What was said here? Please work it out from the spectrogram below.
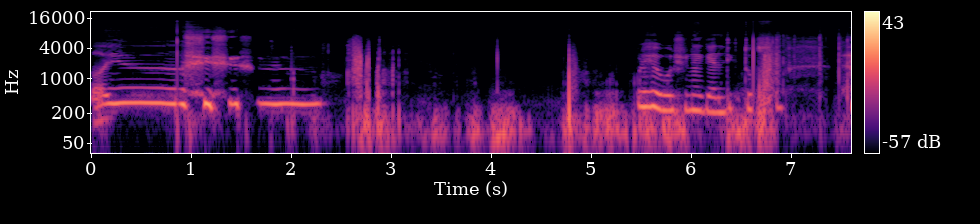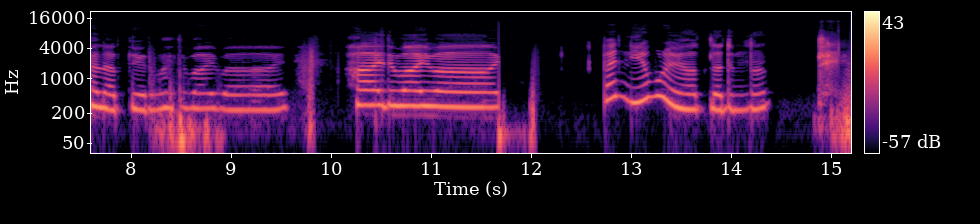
Hayır. Buraya boşuna geldik dostum. Ben atlıyorum. Hadi bay bay. Haydi bay bay. Ben niye buraya atladım lan?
